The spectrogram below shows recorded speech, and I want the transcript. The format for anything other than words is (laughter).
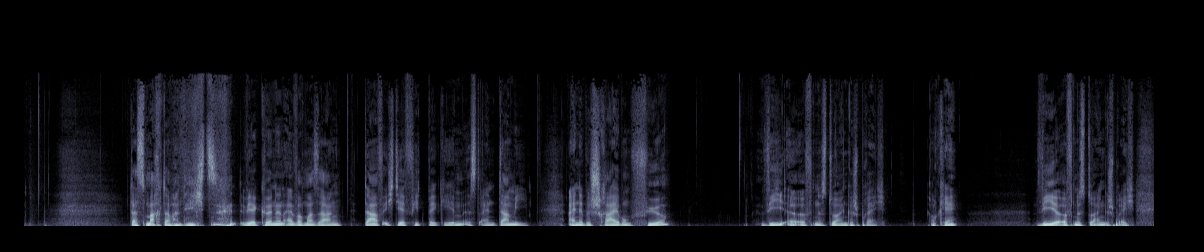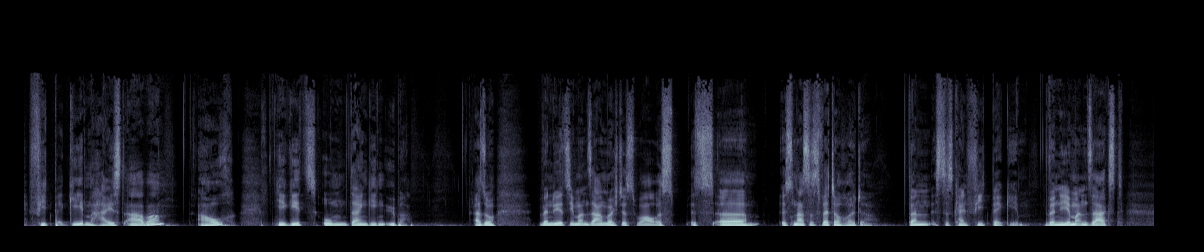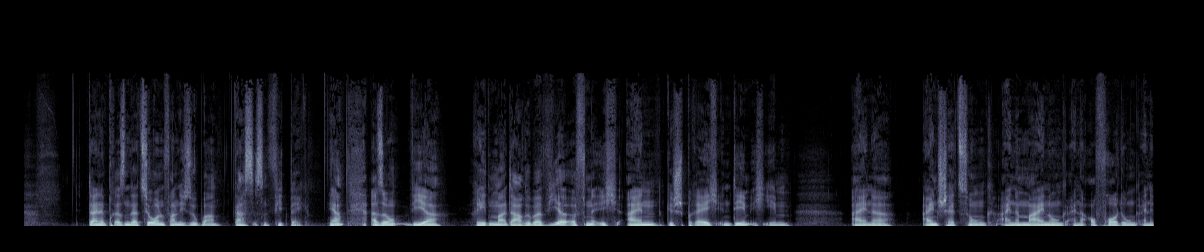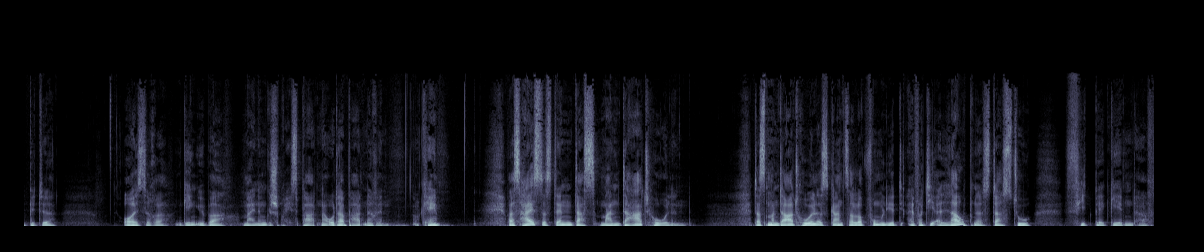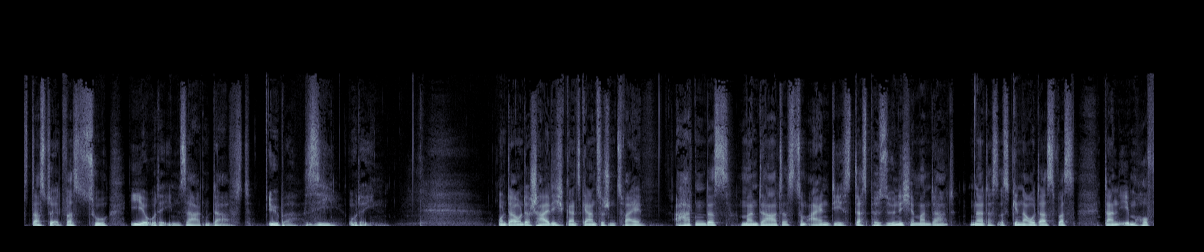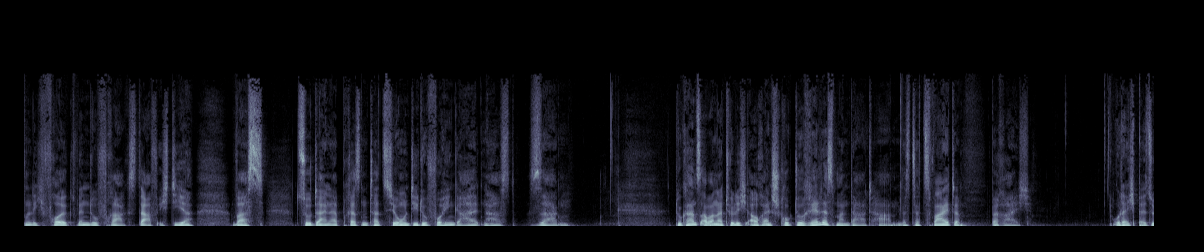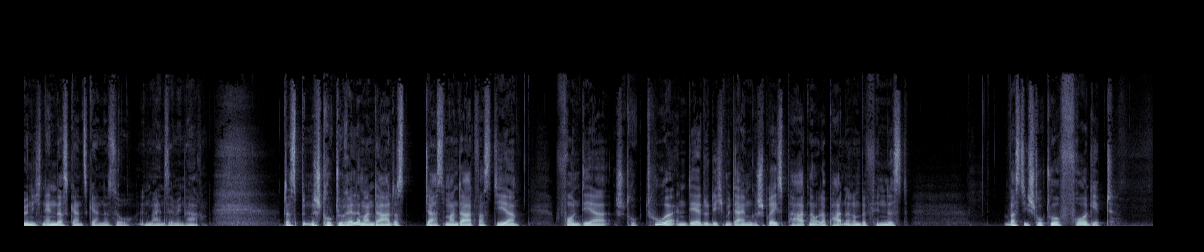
Das macht aber (laughs) nichts. Wir können einfach mal sagen, darf ich dir Feedback geben, ist ein Dummy, eine Beschreibung für, wie eröffnest du ein Gespräch. Okay? Wie eröffnest du ein Gespräch? Feedback geben heißt aber auch, hier geht's um dein Gegenüber. Also, wenn du jetzt jemandem sagen möchtest, wow, es ist äh, ist nasses Wetter heute, dann ist das kein Feedback geben. Wenn du jemanden sagst, deine Präsentation fand ich super, das ist ein Feedback. Ja, also wir reden mal darüber, wie eröffne ich ein Gespräch, in dem ich eben eine Einschätzung, eine Meinung, eine Aufforderung, eine Bitte äußere gegenüber meinem Gesprächspartner oder Partnerin. Okay? Was heißt es denn, das Mandat holen? Das Mandat holen ist ganz salopp formuliert einfach die Erlaubnis, dass du Feedback geben darfst, dass du etwas zu ihr oder ihm sagen darfst, über sie oder ihn. Und da unterscheide ich ganz gern zwischen zwei Arten des Mandates. Zum einen dies, das persönliche Mandat. Na, das ist genau das, was dann eben hoffentlich folgt, wenn du fragst, darf ich dir was zu deiner Präsentation, die du vorhin gehalten hast, sagen. Du kannst aber natürlich auch ein strukturelles Mandat haben. Das ist der zweite Bereich. Oder ich persönlich nenne das ganz gerne so in meinen Seminaren. Das strukturelle Mandat ist das Mandat, was dir von der Struktur, in der du dich mit deinem Gesprächspartner oder Partnerin befindest, was die Struktur vorgibt.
